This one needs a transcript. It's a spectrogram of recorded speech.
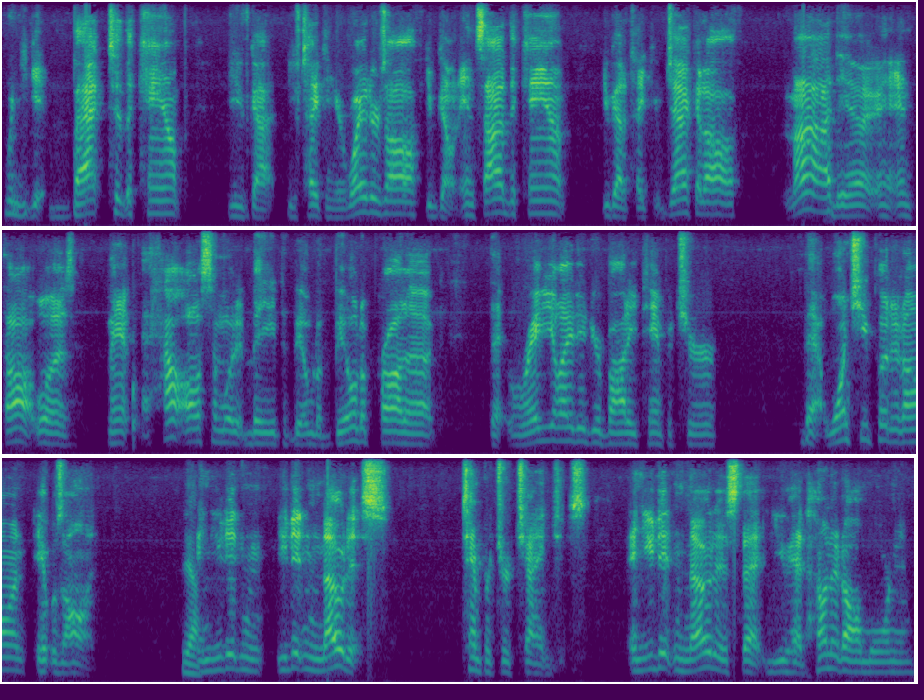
When you get back to the camp, you've got you've taken your waders off, you've gone inside the camp, you got to take your jacket off. My idea and thought was, man, how awesome would it be to be able to build a product that regulated your body temperature that once you put it on, it was on. Yeah. And you didn't you didn't notice temperature changes. And you didn't notice that you had hunted all morning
